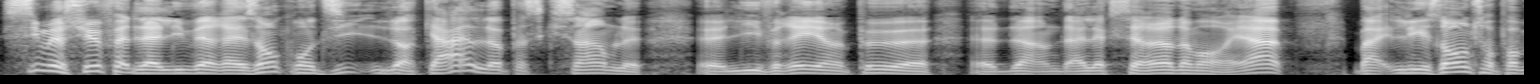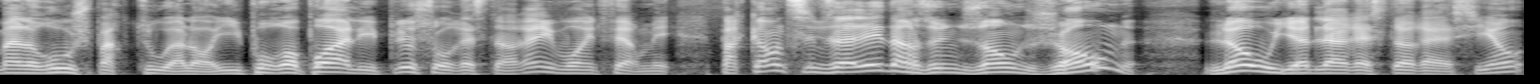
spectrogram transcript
si monsieur fait de la livraison qu'on dit locale, là, parce qu'il semble euh, livrer un peu à l'extérieur de Montréal, ben, les zones sont pas mal rouges partout. Alors, il ne pourra pas aller plus au restaurant, ils vont être fermés. Par contre, si vous allez dans une zone jaune, là où il y a de la restauration,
